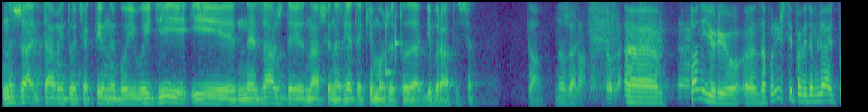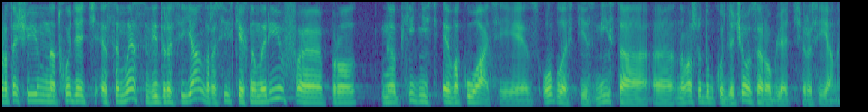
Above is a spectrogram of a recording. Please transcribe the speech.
на жаль, там йдуть активні бойові дії, і не завжди наші енергетики можуть туди дібратися. Так, на жаль. Е, пане Юрію, е, запоріжці повідомляють про те, що їм надходять смс від росіян з російських номерів е, про необхідність евакуації з області, з міста. Е, на вашу думку, для чого це роблять росіяни?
